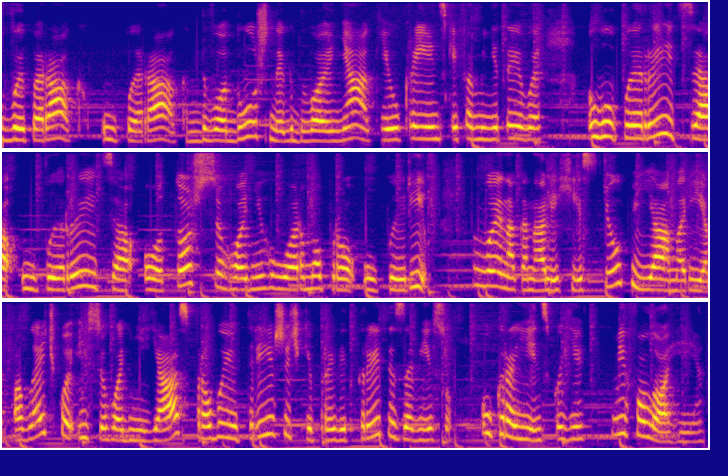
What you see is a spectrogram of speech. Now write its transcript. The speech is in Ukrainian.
виперак, уперак, дводушник, двойняк і українські фемінітиви лупериця, упериця. Отож, сьогодні говоримо про уперів. Ви на каналі Хістюб, я Марія Павлечко, і сьогодні я спробую трішечки привідкрити завісу української міфології.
